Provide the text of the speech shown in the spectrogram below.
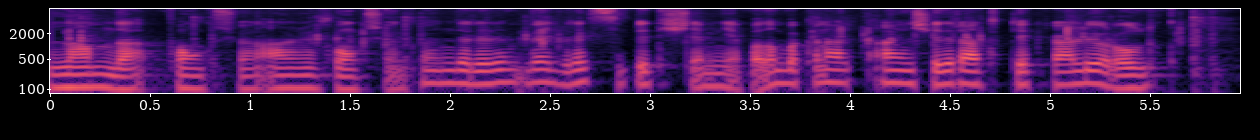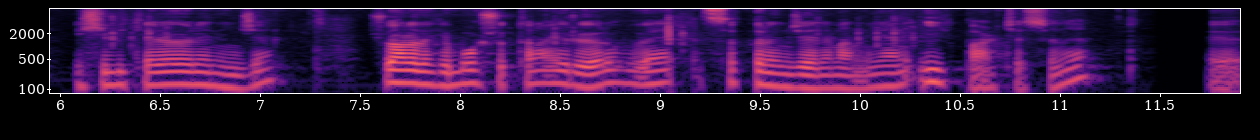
lambda fonksiyon, anonim fonksiyon gönderelim ve direkt split işlemini yapalım. Bakın artık aynı şeyleri artık tekrarlıyor olduk. İşi bir kere öğrenince şu aradaki boşluktan ayırıyorum ve sıfırıncı elemanın yani ilk parçasını e,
